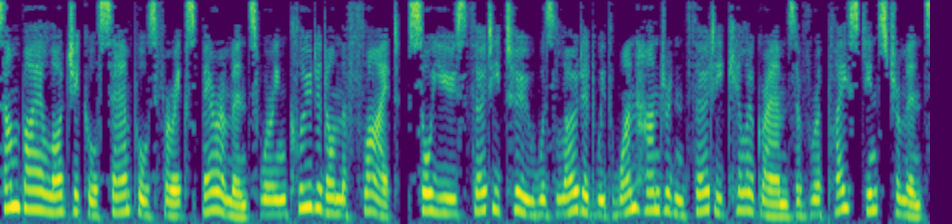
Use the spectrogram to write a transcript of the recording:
some biological samples for experiments were included on the flight. Soyuz 32 was loaded with 130 kilograms of replaced instruments,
